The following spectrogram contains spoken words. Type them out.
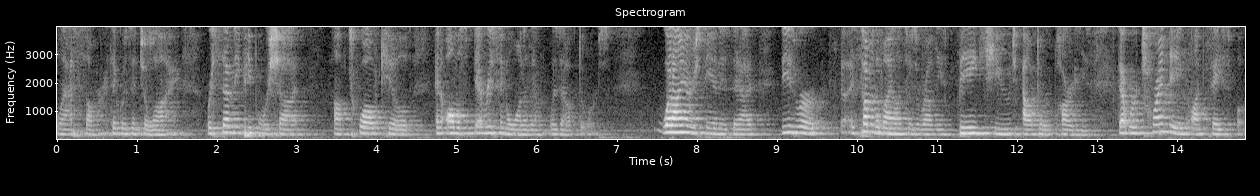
last summer, I think it was in July, where 70 people were shot, um, 12 killed, and almost every single one of them was outdoors. What I understand is that these were, uh, some of the violence was around these big, huge outdoor parties that were trending on Facebook.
